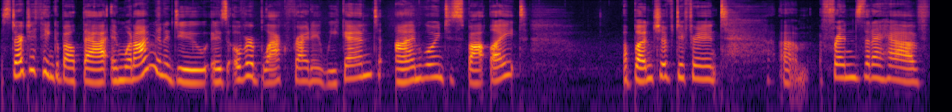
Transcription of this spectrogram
start to think about that. And what I'm going to do is over Black Friday weekend, I'm going to spotlight a bunch of different um, friends that I have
